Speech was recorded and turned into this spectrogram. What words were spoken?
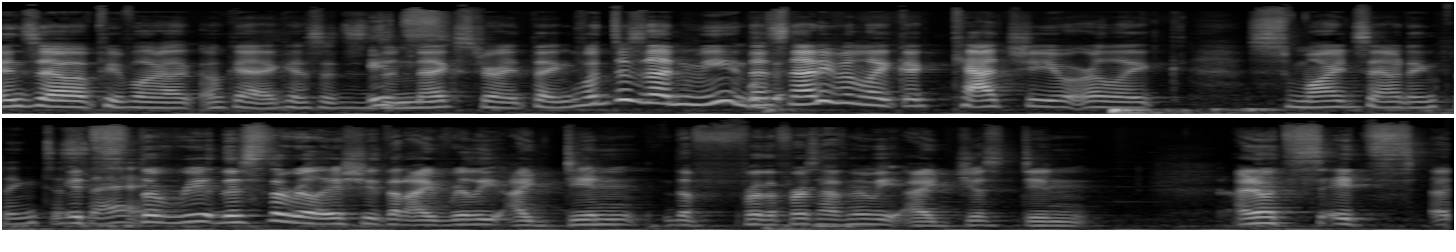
And so people are like, okay, I guess it's, the next right thing. What does that mean? That's not even like a catchy or like smart sounding thing to It's say. the real. This is the real issue that I really I didn't the for the first half of the movie I just didn't. I know it's it's uh,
